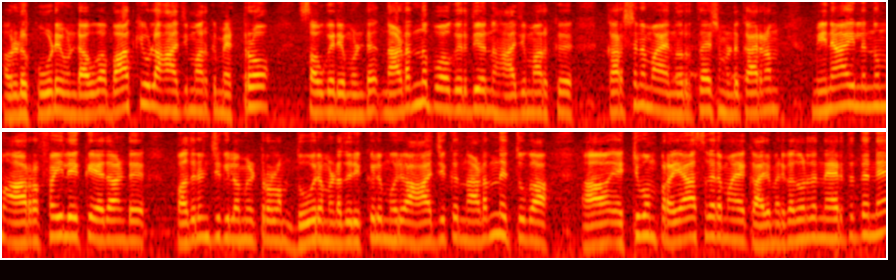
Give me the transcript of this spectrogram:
അവരുടെ കൂടെ ഉണ്ടാവുക. ബാക്കിയുള്ള ഹാജിമാർക്ക് മെട്രോ സൗകര്യമുണ്ട്. നടന്നു പോകരുത് എന്ന് ഹാജിമാർക്ക് കർശനമായ നിർദ്ദേശമുണ്ട്. കാരണം മിനായിൽ നിന്നും റഫയിലേക്ക് ഏതാണ്ട് പതിനഞ്ച് കിലോമീറ്ററോളം ദൂരമുണ്ട് അതൊരിക്കലും ഒരു ഹാജിക്ക് നടന്നെത്തുക ഏറ്റവും പ്രയാസകരമായ കാര്യമായിരിക്കും. അതുകൊണ്ട് നേരത്തെ തന്നെ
